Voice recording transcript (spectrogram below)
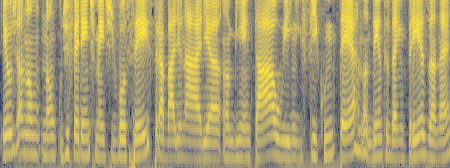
Eu já não, não diferentemente de vocês, trabalho na área ambiental e fico interna dentro da empresa, né?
